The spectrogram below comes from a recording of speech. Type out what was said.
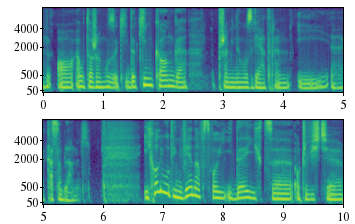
o autorze muzyki do King Konga, Przeminęło z wiatrem i e, Casablanki. I Hollywood in Vienna w swojej idei chce oczywiście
